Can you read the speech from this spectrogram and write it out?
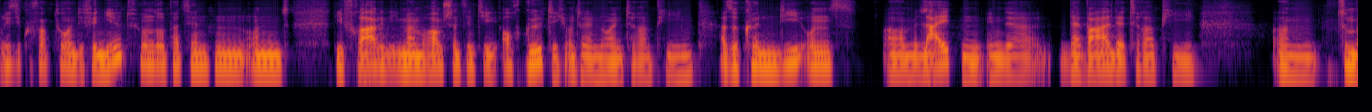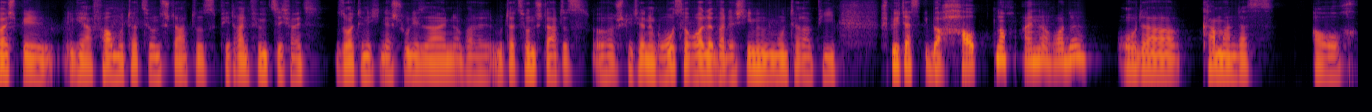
Risikofaktoren definiert für unsere Patienten und die Frage, die immer im Raum stand, sind die auch gültig unter den neuen Therapien? Also können die uns ähm, leiten in der, der Wahl der Therapie? Ähm, zum Beispiel IGHV-Mutationsstatus P53, weil es sollte nicht in der Studie sein, aber Mutationsstatus äh, spielt ja eine große Rolle bei der Chemioimmuntherapie. Spielt das überhaupt noch eine Rolle oder kann man das auch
